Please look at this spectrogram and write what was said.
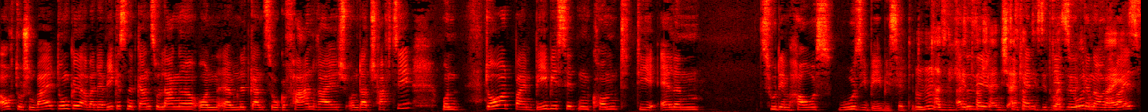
Auch durch den Wald, dunkel, aber der Weg ist nicht ganz so lange und ähm, nicht ganz so gefahrenreich und das schafft sie. Und dort beim Babysitten kommt die Ellen zu dem Haus, wo sie babysittet. Mhm, also die kennt wahrscheinlich einfach die Situation Diese, genau, und sie weiß, weiß,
